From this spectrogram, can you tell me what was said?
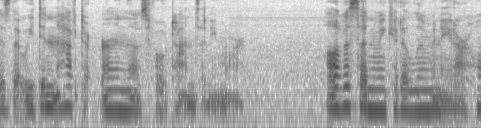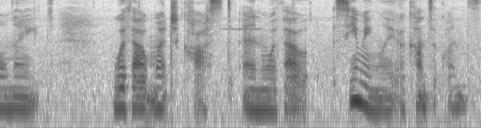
is that we didn't have to earn those photons anymore. All of a sudden, we could illuminate our whole night without much cost and without seemingly a consequence.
